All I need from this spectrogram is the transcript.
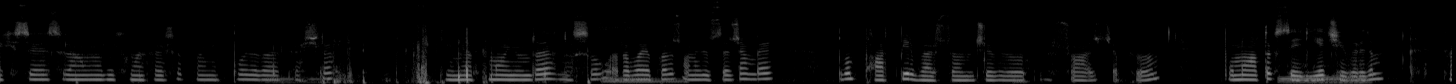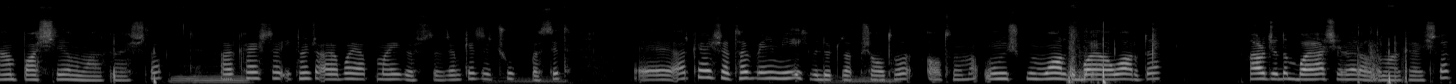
Herkese selamünaleyküm arkadaşlar. Ben burada arkadaşlar. Gemi yapma oyununda nasıl araba yaparız onu göstereceğim ve bunun part 1 versiyonunu çeviriyorum. Şu an yapıyorum. Bunu artık seriye çevirdim. Hemen başlayalım arkadaşlar. Arkadaşlar ilk önce araba yapmayı göstereceğim. Gerçekten çok basit. Ee, arkadaşlar tabii benim niye 2466 altın ama 13000 vardı bayağı vardı. Harcadım bayağı şeyler aldım arkadaşlar.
